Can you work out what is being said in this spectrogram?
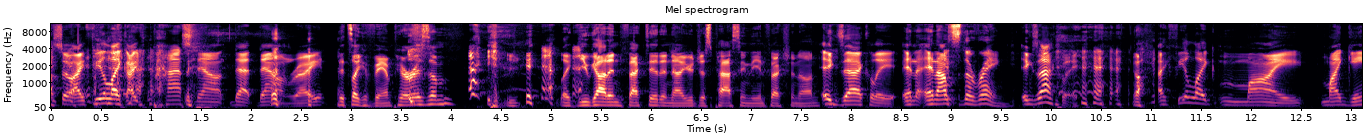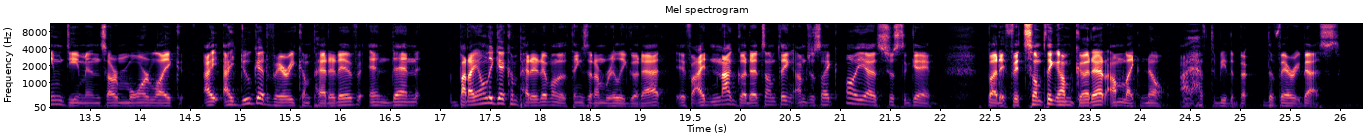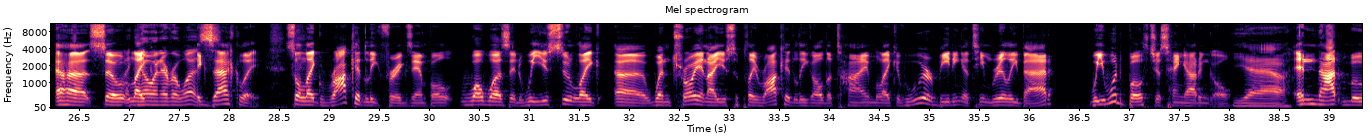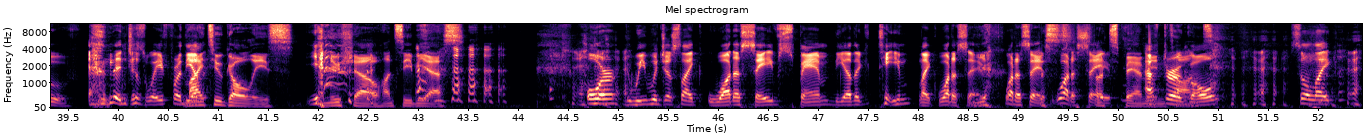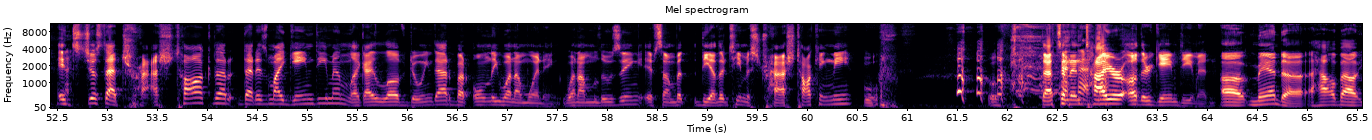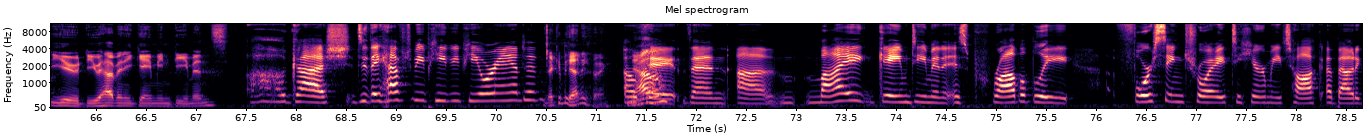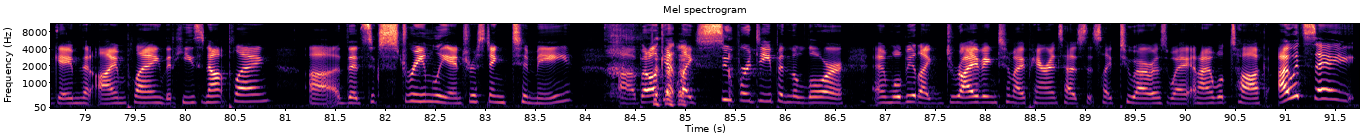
So I feel like I passed down that down, right? It's like vampirism. You- like you got infected, and now you're just passing the infection on. Exactly, and and I'm It's the ring. exactly. Oh. I feel like my my game demons are more like I I do get very competitive, and then. But I only get competitive on the things that I'm really good at. If I'm not good at something, I'm just like, oh yeah, it's just a game. But if it's something I'm good at, I'm like, no, I have to be the be- the very best. Uh, so Like like, no one ever was. Exactly. So like Rocket League, for example, what was it? We used to like uh, when Troy and I used to play Rocket League all the time. Like if we were beating a team really bad, we would both just hang out and go Yeah. and not move, and then just wait for the My other, two goalies. A new show on CBS. or we would just like what a save spam the other team. Like what a save. Yeah. what a save. What a save. spamming after a goal. so like it's just that trash talk that that is my game demon. Like i love doing that but only when i'm winning. When i'm losing if somebody the other team is trash talking me oof. That's an entire other game demon. Uh, Amanda, how about you? Do you have any gaming demons? Oh gosh, do they have to be PvP oriented? It could be anything. Okay, then um, my game demon is probably forcing Troy to hear me talk about a game that I'm playing that he's not playing. Uh, that's extremely interesting to me. Uh, but I'll get like super deep in the lore, and we'll be like driving to my parents' house that's like two hours away, and I will talk. I would say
